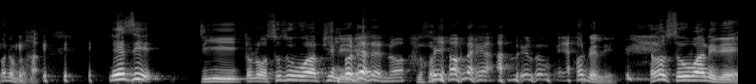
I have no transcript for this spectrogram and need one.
ဟုတ်တယ်မလားလျှက်စစ် ဒီတော်တော်ဆူဆူဝါးဖြစ်နေဟုတ်တတယ်ယ်နော်ဘယ်ရောက်နိုင်ကအသွေးလို့မရဟုတ်တယ်လေဒါတော့ဆိုးဝါးနေတဲ့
